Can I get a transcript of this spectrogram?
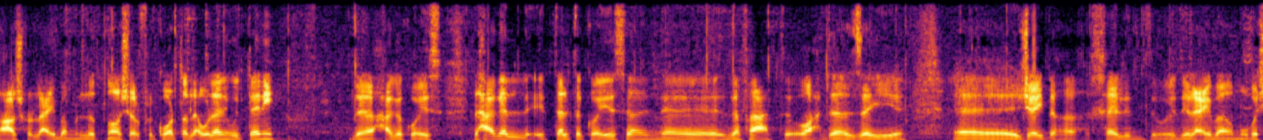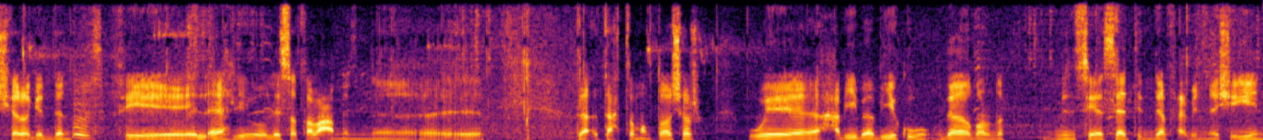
10 لعيبة من ال 12 في ال quarter الأولاني والثاني ده حاجة كويسة. الحاجة الثالثه كويسة إن دفعت واحدة زي آه، جيده خالد ودي لعيبة مبشرة جدا في الأهلي ولسه طالعة من آه، تحت 18 وحبيبة بيكو ده برضك من سياسات الدفع بالناشئين.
